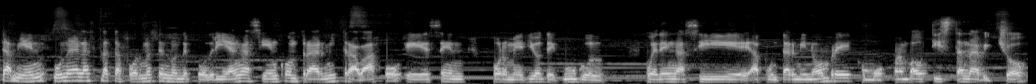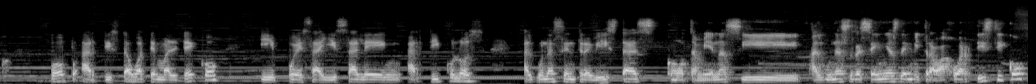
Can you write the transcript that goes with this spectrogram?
También una de las plataformas en donde podrían así encontrar mi trabajo es en por medio de Google. Pueden así apuntar mi nombre como Juan Bautista Navichok, pop artista guatemalteco y pues ahí salen artículos, algunas entrevistas, como también así algunas reseñas de mi trabajo artístico.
